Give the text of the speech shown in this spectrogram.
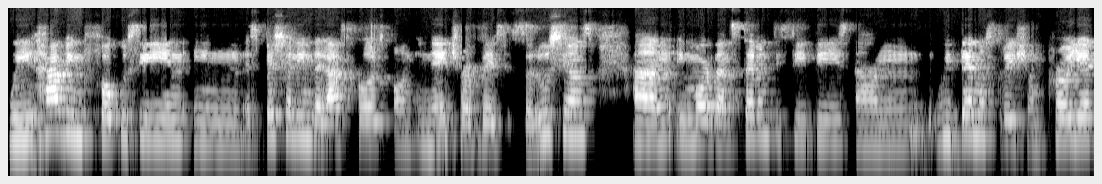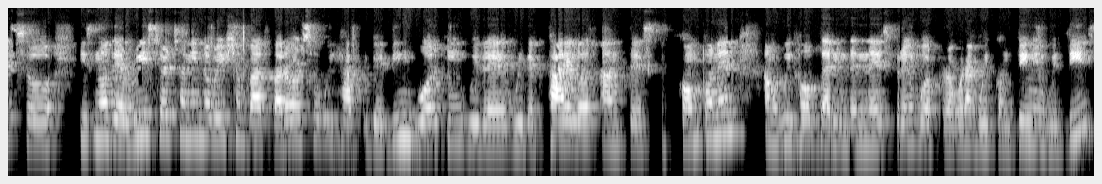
We have been focusing in, especially in the last calls, on nature-based solutions and in more than 70 cities and with demonstration projects. So it's not a research and innovation, but, but also we have been working with a, with a pilot and test component. And we hope that in the next framework program, we continue with this.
